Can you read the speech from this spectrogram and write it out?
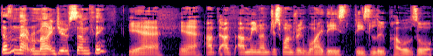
doesn't that remind you of something? Yeah, yeah. I, I, I mean, I'm just wondering why these these loopholes or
